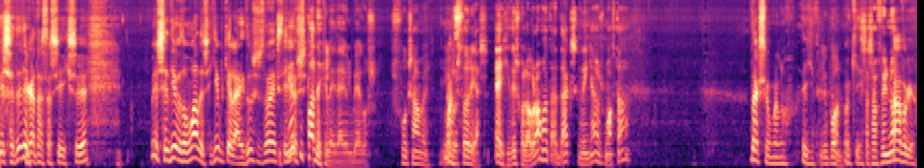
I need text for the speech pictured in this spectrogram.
είσαι τέτοια κατάσταση έχεις. Ε. Μέσα σε δύο εβδομάδες εκεί που και κελαηδούσε τώρα έχεις τελειώσει. Γιατί πάντα κελαηδάει ο Ολυμπιακός. Σου έχω ξαναπεί. Λόγω ιστορία. Έχει δύσκολα πράγματα, εντάξει, γκρινιάζουμε αυτά. Εντάξει, Ρωμανό. Έγινε. Λοιπόν, okay. σας αφήνω. Αύριο.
